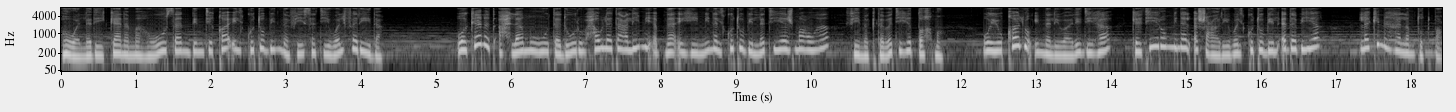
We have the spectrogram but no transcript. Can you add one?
هو الذي كان مهووسا بانتقاء الكتب النفيسة والفريدة. وكانت أحلامه تدور حول تعليم أبنائه من الكتب التي يجمعها في مكتبته الضخمة. ويقال إن لوالدها كثير من الأشعار والكتب الأدبية لكنها لم تطبع.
